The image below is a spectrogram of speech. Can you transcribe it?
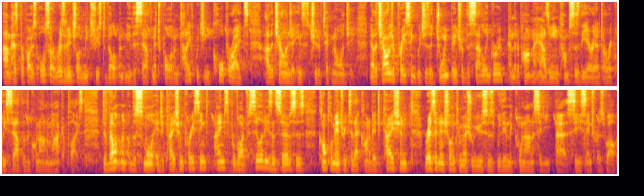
um, has proposed also a residential and mixed-use development near the South Metropolitan TAFE, which incorporates uh, the Challenger Institute of Technology. Now the Challenger Precinct, which is a joint venture of the Satterley Group and the Department of Housing, encompasses the area directly south of the Kwinana Marketplace. Development of the smaller Education Precinct aims to provide facilities and services complementary to that kind of education, residential and commercial uses within the Kwinana City, uh, city centre as well.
